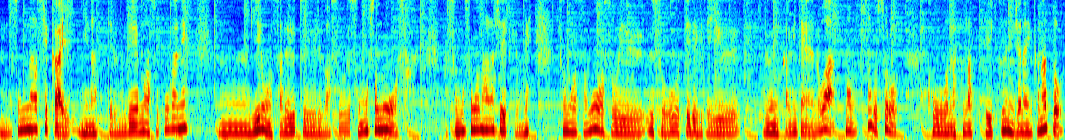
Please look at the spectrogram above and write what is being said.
うん、そんな世界になってるので、まあ、そこがねうん議論されるというよりはそそもそも そもそもの話ですけどね。そもそもそういう嘘をテレビで言う文化みたいなのは、まあ、そろそろこうなくなっていくんじゃないかなと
